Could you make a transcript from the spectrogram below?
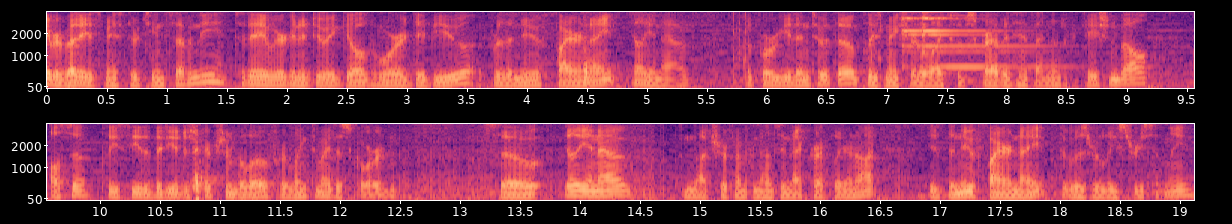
everybody, it's Mace1370. Today we're going to do a Guild War debut for the new Fire Knight Ilynav. Before we get into it though, please make sure to like, subscribe, and hit that notification bell. Also, please see the video description below for a link to my Discord. So, Ilynav, I'm not sure if I'm pronouncing that correctly or not, is the new Fire Knight that was released recently.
